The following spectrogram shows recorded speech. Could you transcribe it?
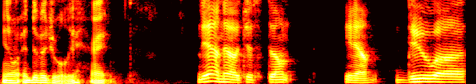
you know, individually, right? Yeah, no, just don't, you know, do. uh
